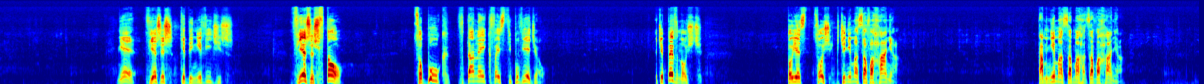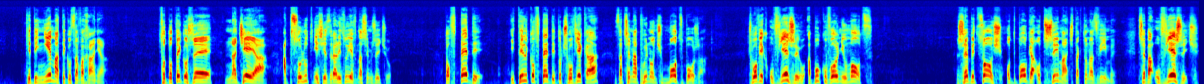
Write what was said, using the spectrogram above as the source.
Nie, wierzysz, kiedy nie widzisz. Wierzysz w to, co Bóg w danej kwestii powiedział. Wiecie, pewność to jest coś, gdzie nie ma zawahania. Tam nie ma zawahania. Kiedy nie ma tego zawahania, co do tego, że nadzieja absolutnie się zrealizuje w naszym życiu, to wtedy i tylko wtedy do człowieka zaczyna płynąć moc Boża. Człowiek uwierzył, a Bóg uwolnił moc. Żeby coś od Boga otrzymać, tak to nazwijmy, trzeba uwierzyć,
